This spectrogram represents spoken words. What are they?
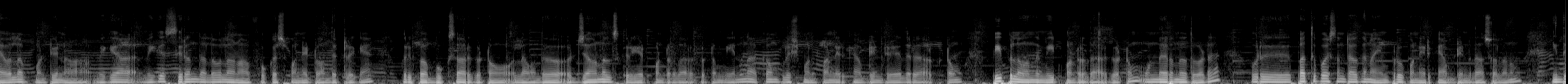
டெவலப்மெண்ட்டையும் நான் மிக மிக சிறந்த அளவில் நான் ஃபோக்கஸ் பண்ணிட்டு வந்துட்டுருக்கேன். குறிப்பாக புக்ஸாக இருக்கட்டும் இல்லை வந்து ஜேர்னல்ஸ் க்ரியேட் பண்ணுறதா இருக்கட்டும் என்ன அக்காம்ப்ளிஷ்மெண்ட் பண்ணியிருக்கேன் அப்படின்ற எழுதுறதா இருக்கட்டும் பீப்புளை வந்து மீட் பண்ணுறதா இருக்கட்டும் முன்ன இருந்ததோட ஒரு பத்து பர்சன்டாவது நான் இம்ப்ரூவ் பண்ணியிருக்கேன் அப்படின்னு தான் சொல்லணும். இந்த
